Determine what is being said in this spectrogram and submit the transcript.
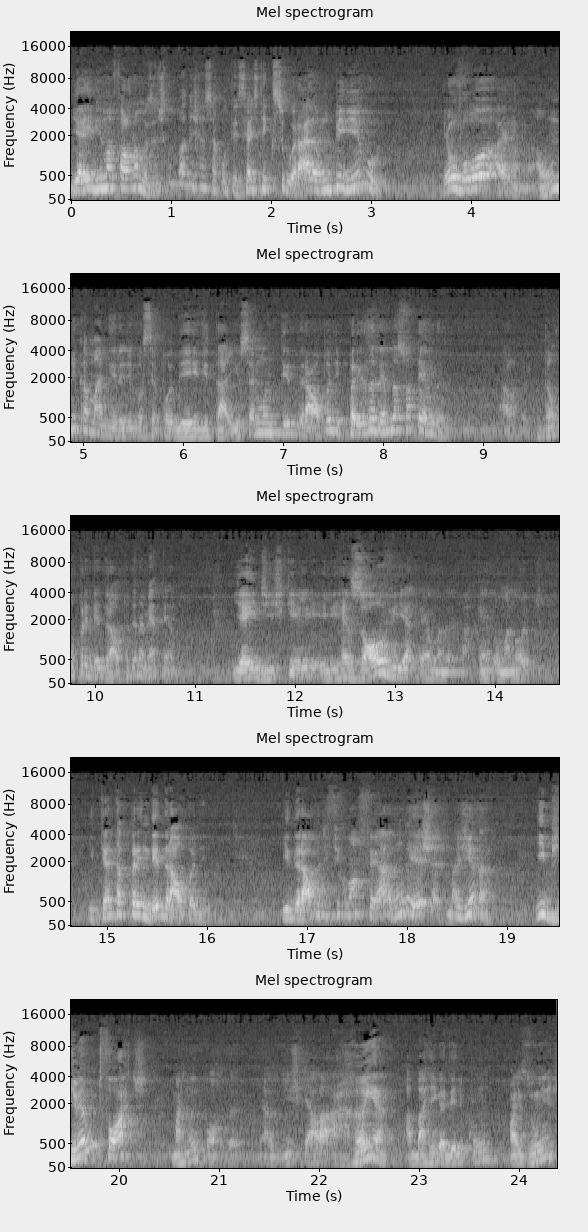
E aí Bima fala, não, mas a gente não pode deixar isso acontecer, a gente tem que segurar, ela é um perigo. Eu vou... Aí, não, a única maneira de você poder evitar isso é manter Draupadi presa dentro da sua tenda. Ela, então eu vou prender Draupadi na minha tenda. E aí diz que ele, ele resolve ir até uma, a tenda uma noite e tenta prender Draupadi. E Draupadi fica uma fera, não deixa, imagina. E Bima é muito forte mas não importa. Ela diz que ela arranha a barriga dele com as unhas,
